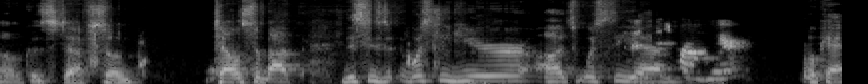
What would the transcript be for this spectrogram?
Oh, good stuff. So, tell us about this. Is what's the year? Uh, what's the? Uh, 12 year. okay.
